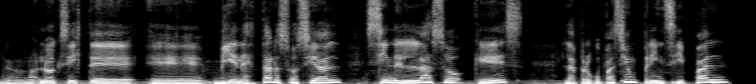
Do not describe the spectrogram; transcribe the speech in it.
No, no- no existe eh, bienestar social sin el lazo que es la preocupación principal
